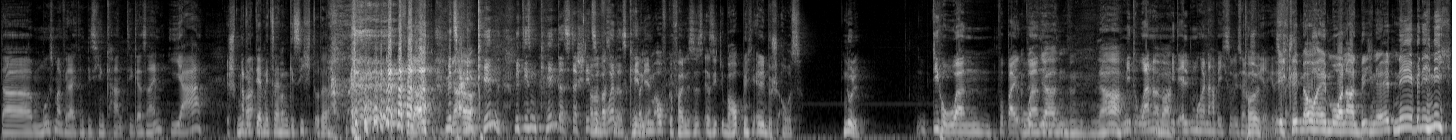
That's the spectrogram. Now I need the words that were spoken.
Da muss man vielleicht ein bisschen kantiger sein. Ja. Schmiedet aber- der mit seinem Gesicht oder Vielleicht. Mit Na, seinem aber, Kinn, mit diesem Kinn, das, das steht aber so was vor, mir das Kinn. ihm Ja. aufgefallen ist, ist, er sieht überhaupt nicht elbisch aus. Null. Die Ohren, wobei Ohren, Ja, ja. mit Ohren, aber mit Elbenohren habe ich sowieso ein Toll. schwieriges Ich klebe mir auch Elbenohren an. Bin ich eine Elb? Nee, bin ich nicht.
